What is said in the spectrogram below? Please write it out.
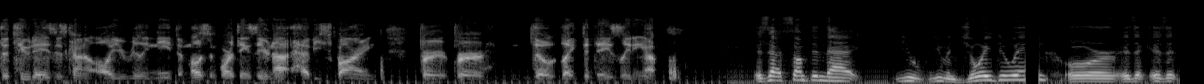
the two days is kind of all you really need. The most important thing is that you're not heavy sparring for for the like the days leading up. Is that something that you you enjoy doing, or is it is it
